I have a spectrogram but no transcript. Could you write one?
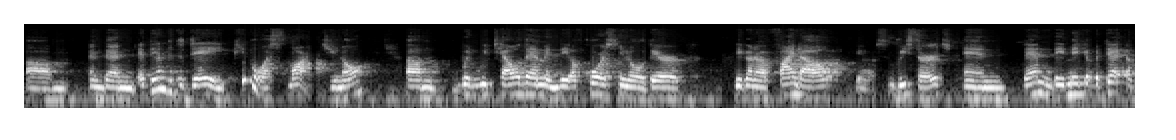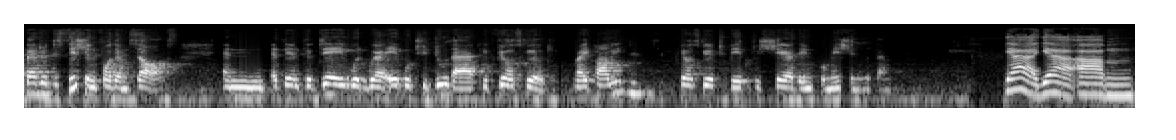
Um, and then at the end of the day, people are smart, you know. Um, when we tell them, and they, of course, you know, they're they're gonna find out, you know, research, and then they make a, better, a better decision for themselves. And at the end of the day, when we're able to do that, it feels good, right, Polly? Mm-hmm. It feels good to be able to share the information with them. Yeah, yeah. Um,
